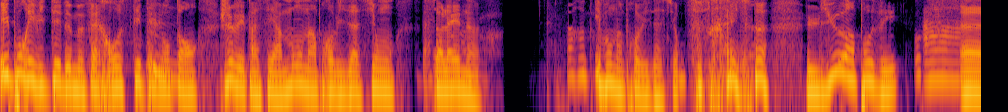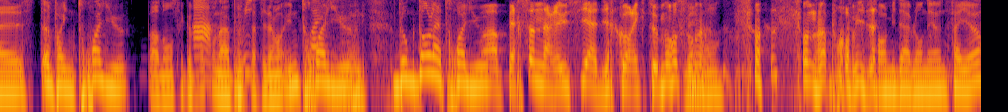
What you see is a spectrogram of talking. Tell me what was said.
Et pour éviter de me faire roster plus longtemps, je vais passer à mon improvisation solenne. Et mon improvisation, ce sera une lieu imposé. Ah, Euh, enfin, une trois lieux. Pardon, c'est comme ça Ah, qu'on a appelé oui. ça finalement. Une trois lieux. Donc dans la trois lieux. Ah, personne n'a réussi à dire correctement son, son improvisation. Formidable, on est on fire.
